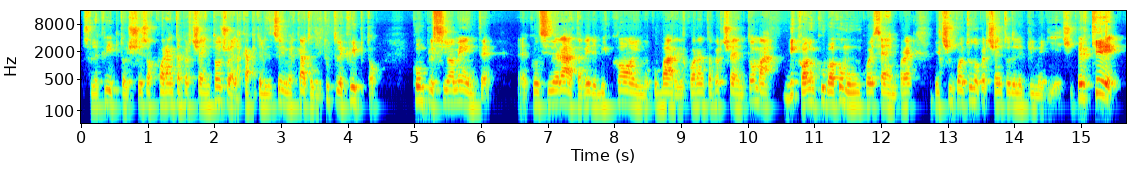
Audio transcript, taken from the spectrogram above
sulle cripto è sceso a 40%, cioè la capitalizzazione di mercato di tutte le cripto complessivamente eh, considerata vede Bitcoin cubare il 40%, ma Bitcoin cuba comunque sempre il 51% delle prime 10. Perché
